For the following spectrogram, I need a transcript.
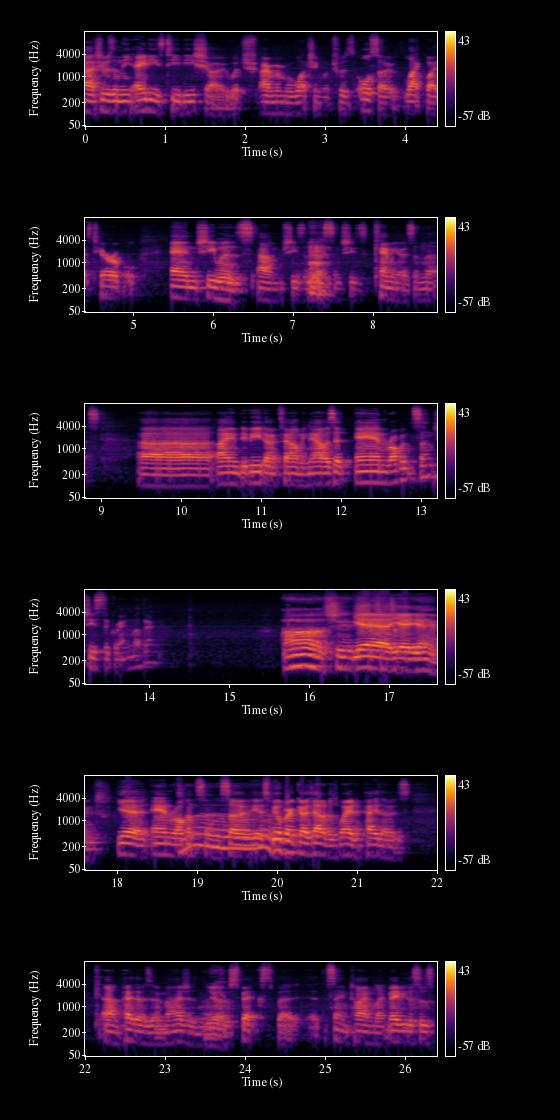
Uh, she was in the '80s TV show, which I remember watching, which was also likewise terrible. And she Mm. was um, she's in this, and she's cameos in this. Uh, IMDb, don't fail me now. Is it Ann Robinson? She's the grandmother. Oh, she. she Yeah, at yeah, yeah. end. Yeah, Ann Robinson. so yeah, Ah. Spielberg goes out of his way to pay those, um, pay those homages and those Yeah. respects. But at the same time, like maybe this is,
